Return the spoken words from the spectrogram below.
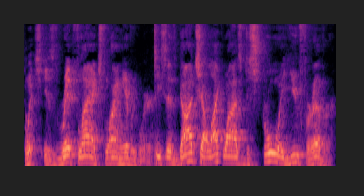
which is red flags flying everywhere. He says, God shall likewise destroy you forever.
